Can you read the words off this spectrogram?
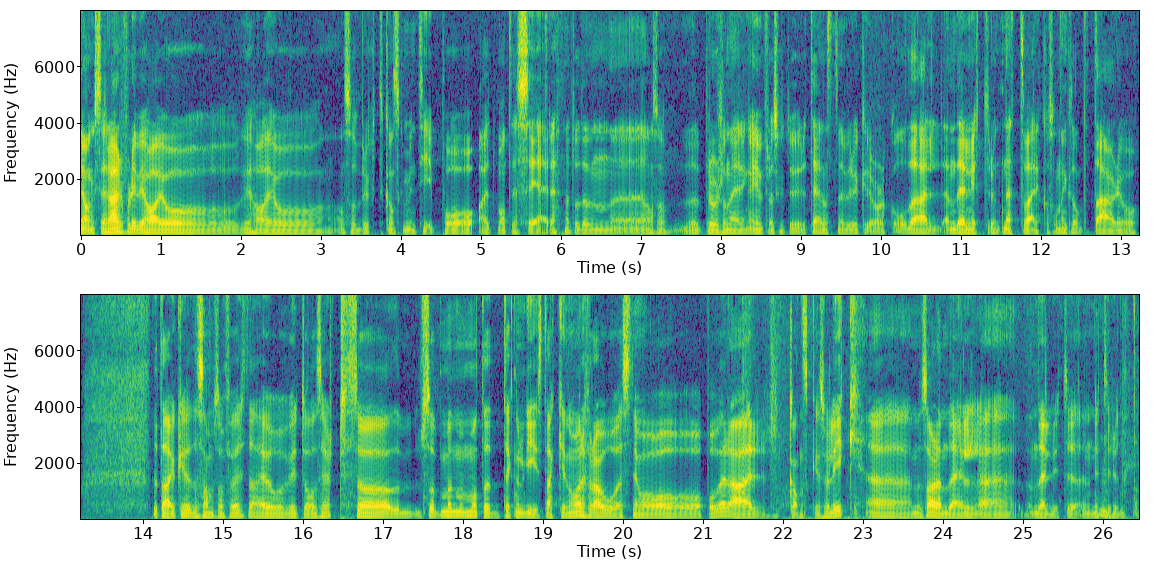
nyanser her, fordi vi har jo Vi har jo altså brukt ganske mye tid på å automatisere nettopp den uh, altså provisjonering av infrastruktur, tjenestene vi bruker i Oracle. Det er en del nytt rundt nettverk og sånn, ikke sant. Dette er det jo dette er jo ikke det samme som før, det er jo virtualisert. Så, så på en måte teknologistacken vår fra OS-nivå og oppover er ganske så lik. Eh, men så er det en del, eh, en del nytt, nytt rundt. Da.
